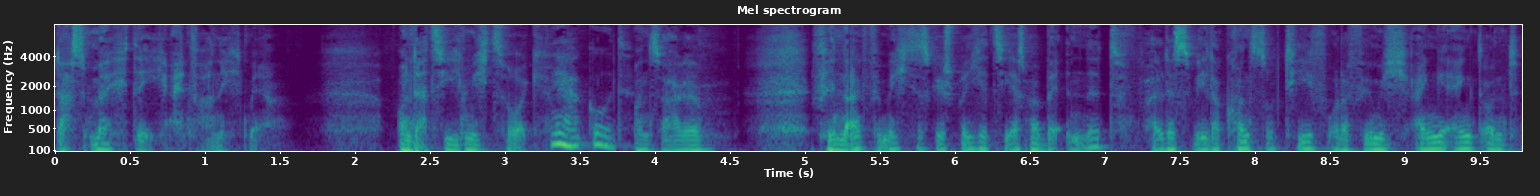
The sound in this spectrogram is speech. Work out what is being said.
das möchte ich einfach nicht mehr. Und da ziehe ich mich zurück. Ja, gut. Und sage, Vielen Dank für mich, das Gespräch jetzt hier erstmal beendet, weil das weder konstruktiv oder für mich eingeengt und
